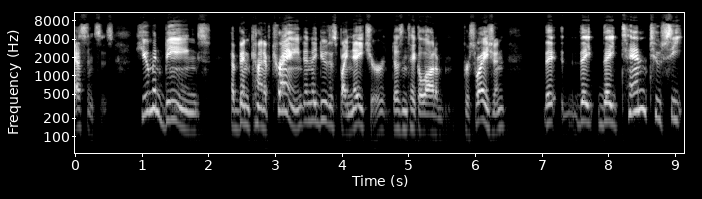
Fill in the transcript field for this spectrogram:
essences. Human beings have been kind of trained, and they do this by nature. It doesn't take a lot of persuasion. They they they tend to see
